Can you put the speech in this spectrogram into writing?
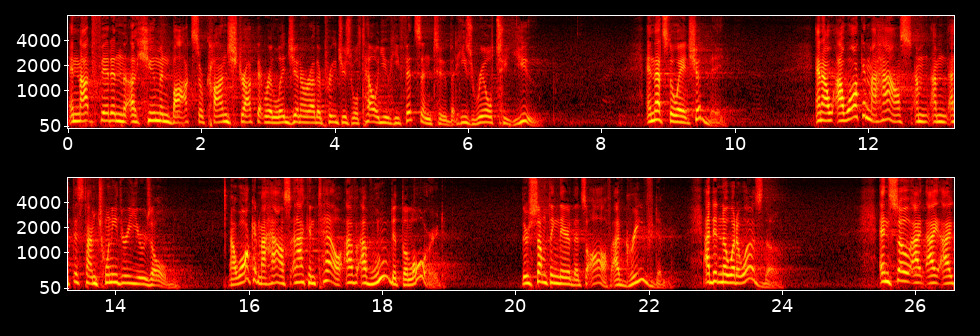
and not fit in a human box or construct that religion or other preachers will tell you he fits into, but he's real to you. And that's the way it should be. And I, I walk in my house, I'm, I'm, at this time 23 years old. I walk in my house and I can tell I've, I've wounded the Lord. There's something there that's off. I've grieved him. I didn't know what it was though. And so I, I, I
